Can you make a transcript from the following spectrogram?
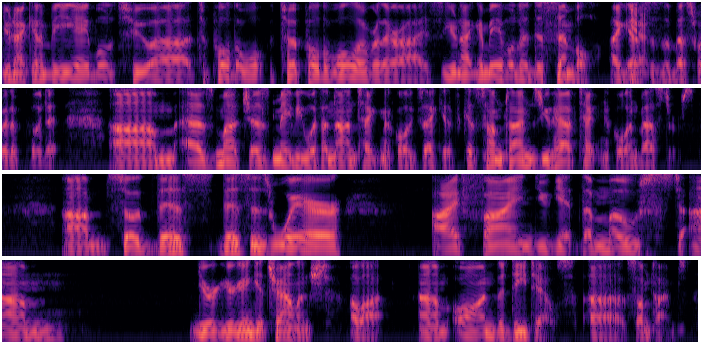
you're not going to be able to uh, to pull the wool, to pull the wool over their eyes. You're not going to be able to dissemble. I guess yeah. is the best way to put it. Um, as much as maybe with a non-technical executive, because sometimes you have technical investors. Um, so this this is where I find you get the most. Um, you're you're going to get challenged a lot um, on the details uh, sometimes.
